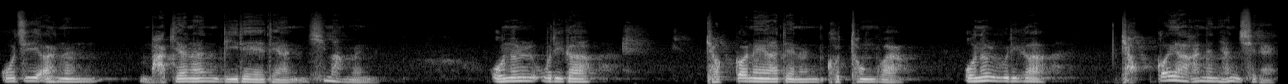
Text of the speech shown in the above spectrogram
오지 않은 막연한 미래에 대한 희망은 오늘 우리가 겪어내야 되는 고통과 오늘 우리가 겪어야 하는 현실에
